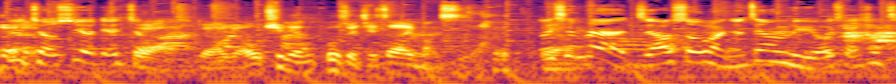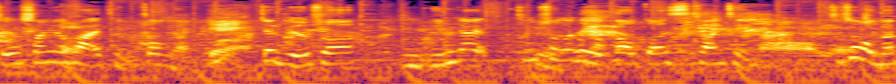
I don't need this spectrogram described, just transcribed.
对，久是有点久对啊啊，。对啊，有。我去年泼水节在芒市啊。因为现在只要是我感觉这样旅游城市，其实商业化还挺重的。对啊就比如说，你你应该听说过那个高庄西双景吧？其实我们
